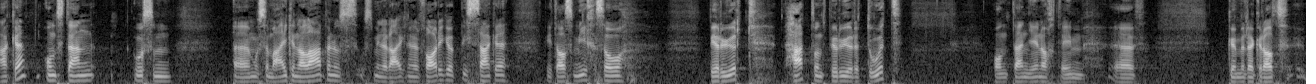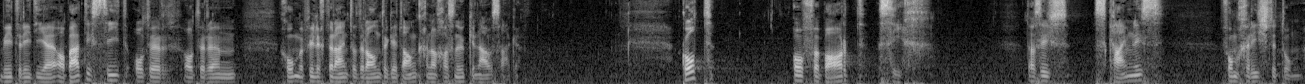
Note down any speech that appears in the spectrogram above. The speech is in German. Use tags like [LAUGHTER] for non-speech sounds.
sagen und dann aus dem, äh, aus dem eigenen Leben, aus, aus meiner eigenen Erfahrung etwas sagen, wie das mich so berührt hat und berühren tut. Und dann je nachdem äh, gehen wir dann gerade wieder in die Anbetungszeit oder, oder ähm, kommt mir vielleicht der ein oder andere Gedanke, ich kann es nicht genau sagen. Gott offenbart sich. Das ist das Geheimnis vom Christentum.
